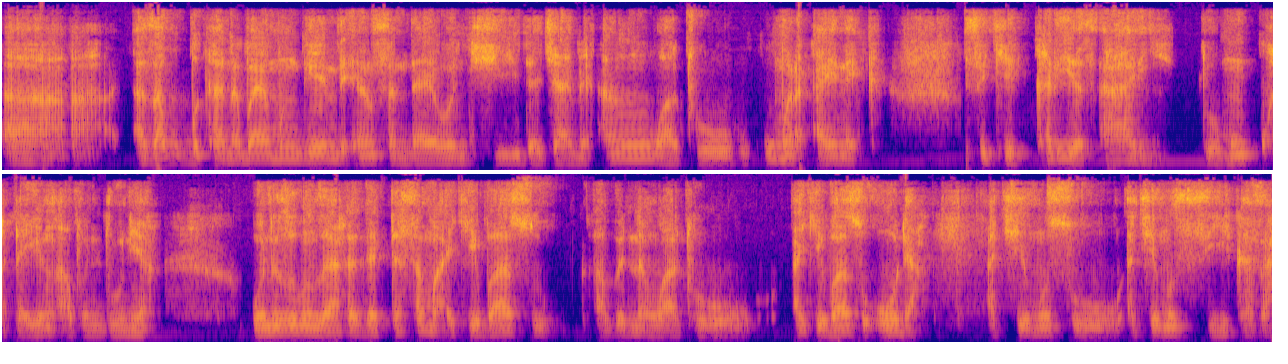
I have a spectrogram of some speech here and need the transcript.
a zaɓuɓɓuka na baya mun ga yadda 'yan sanda yawanci da jami'an wato hukumar inec suke karya tsari domin kwaɗayin abin duniya. Wani zubin za ka ga ta sama ake ba su abin nan wato ake ba su oda a ce musu a ce musu su yi kaza.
